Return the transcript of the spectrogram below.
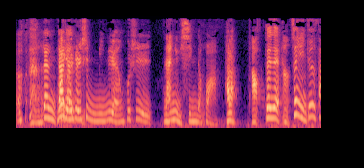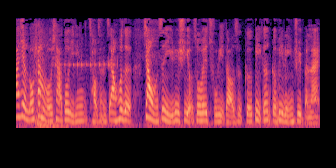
但如果有一个人是名人或是男女星的话，好了。好，对对，嗯，所以你就是发现楼上楼下都已经吵成这样，或者像我们自己律师有时候会处理到是隔壁跟隔壁邻居本来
